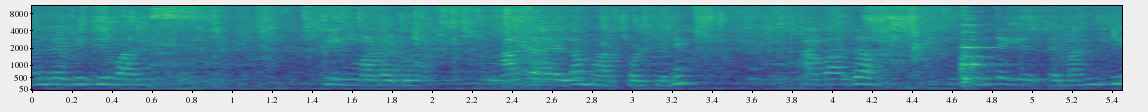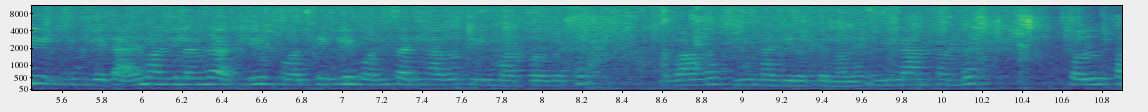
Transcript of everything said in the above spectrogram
ಅಂದರೆ ವೀಕ್ಲಿ ಒನ್ಸ್ ಕ್ಲೀನ್ ಮಾಡೋದು, ಆ ಥರ ಎಲ್ಲ ಮಾಡ್ಕೊಳ್ತೀನಿ. ಆವಾಗ ನೀಟಾಗಿರುತ್ತೆ ಮಂತ್ಲಿ ನಿಮಗೆ ಟೈಮ್ ಆಗಿಲ್ಲ ಅಂದರೆ ಅಟ್ಲೀಸ್ಟ್ ಒಂದು ತಿಂಗಳಿಗೆ ಒಂದು ಸರಿನಾದರೂ ಕ್ಲೀನ್ ಮಾಡ್ಕೊಳ್ಬೇಕು. ಆವಾಗ ಕ್ಲೀನಾಗಿರುತ್ತೆ ಮನೆ. ಇಲ್ಲ ಅಂತಂದರೆ ಸ್ವಲ್ಪ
